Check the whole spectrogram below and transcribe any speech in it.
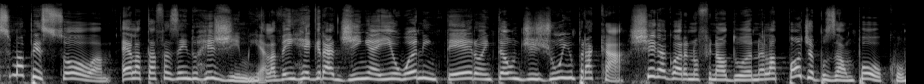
se uma pessoa ela tá fazendo regime, ela vem regradinha aí o ano inteiro, ou então de junho para cá, chega agora no final do ano, ela pode abusar um pouco?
